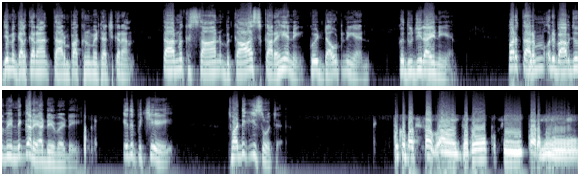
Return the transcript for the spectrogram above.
ਜੀ। ਮੈਂ ਗੱਲ ਕਰਾਂ ਧਾਰਮ ਪੱਖ ਨੂੰ ਮੈਂ ਟੱਚ ਕਰਾਂ ਧਾਰਮਿਕ ਸਥਾਨ ਵਿਕਾਸ ਕਰ ਰਹੇ ਨੇ ਕੋਈ ਡਾਊਟ ਨਹੀਂ ਹੈ ਕੋਈ ਦੂਜੀ ਰਾਏ ਨਹੀਂ ਹੈ। ਪਰ ਧਰਮ ਉਹਦੇ ਬਾਵਜੂਦ ਵੀ ਨਿੱਘਰ ਰਿਹਾ ਡੇ ਬਾਈ ਡੇ ਇਹਦੇ ਪਿੱਛੇ ਤੁਹਾਡੀ ਕੀ ਸੋਚ ਹੈ? ਦੇਖੋ ਬਸ ਸਾਹਿਬ ਜਦੋਂ ਤੁਸੀਂ ਧਰਮ ਨੂੰ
